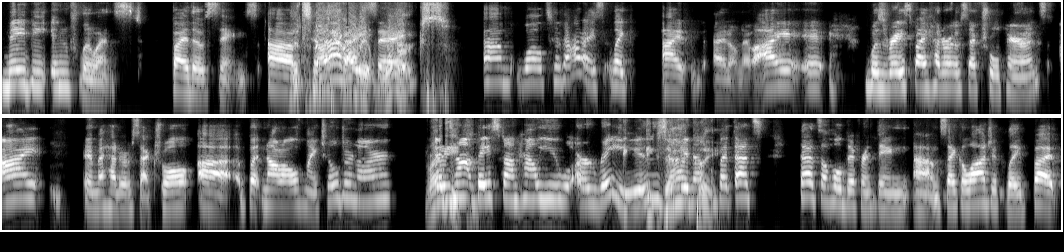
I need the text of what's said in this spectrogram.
may be influenced by those things. Um, That's not that how I it say- works. Um, well, to that I like I I don't know. I it, was raised by heterosexual parents. I am a heterosexual, uh, but not all of my children are. Right. It's not based on how you are raised, You exactly. know, but that's that's a whole different thing um, psychologically. But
